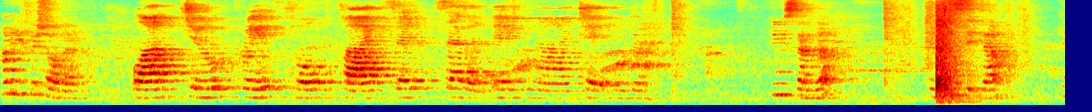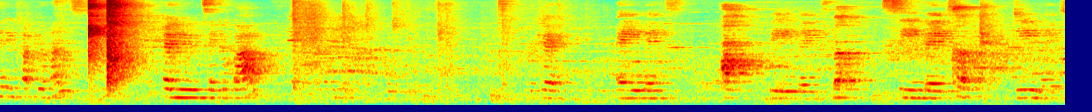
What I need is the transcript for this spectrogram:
How many fish are there? One, two, three, four, five, stand up? Can you sit down? Can you clap your hands? Can you take a bow? Okay. A makes, A, B makes, B, C makes, K, D makes,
